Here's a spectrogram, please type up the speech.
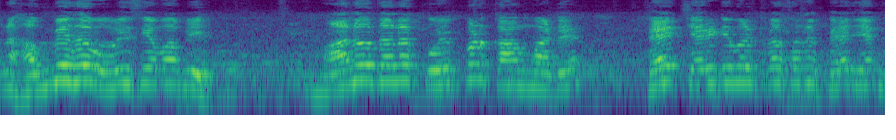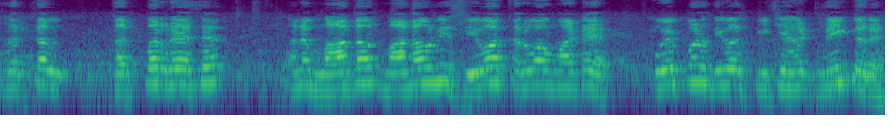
અને હંમેશા ભવિષ્યમાં બી માનવતાના કોઈ પણ કામ માટે ફેજ ચેરિટેબલ ટ્રસ્ટ અને ફેજ યંગ સર્કલ તત્પર રહેશે અને માનવ, માનવની સેવા કરવા માટે કોઈ પણ દિવસ પીછેહટ નહીં કરે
